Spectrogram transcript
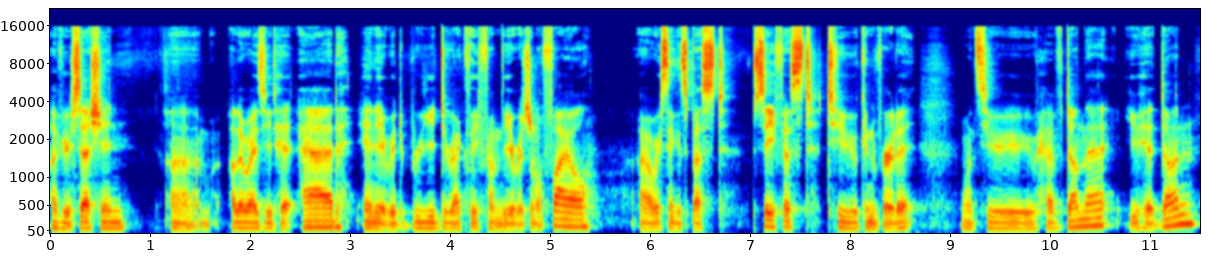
of your session. Um, otherwise, you'd hit add and it would read directly from the original file. I always think it's best, safest to convert it. Once you have done that, you hit done,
